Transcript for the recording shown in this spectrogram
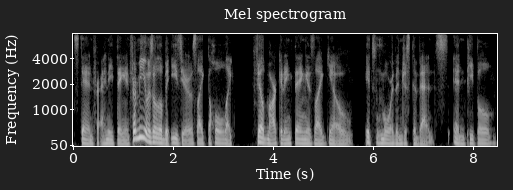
stand for anything. And for me, it was a little bit easier. It was like the whole like field marketing thing is like, you know, it's more than just events and people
